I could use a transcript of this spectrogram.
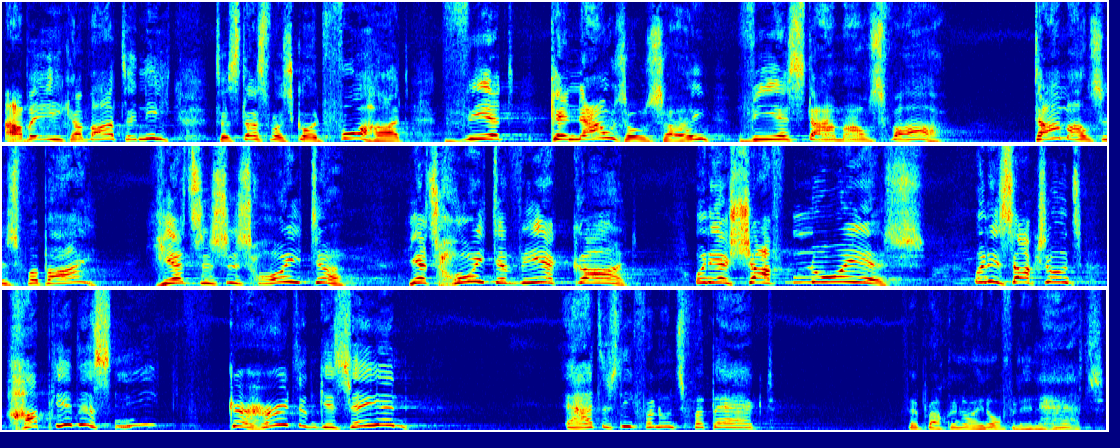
Aber ich erwarte nicht, dass das, was Gott vorhat, wird genauso sein, wie es damals war. Damals ist vorbei. Jetzt ist es heute. Jetzt heute wirkt Gott. Und er schafft Neues. Und er sagt zu uns, habt ihr das nie gehört und gesehen? Er hat es nicht von uns verbergt. Wir brauchen ein offenes Herz,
